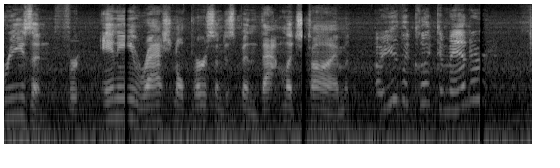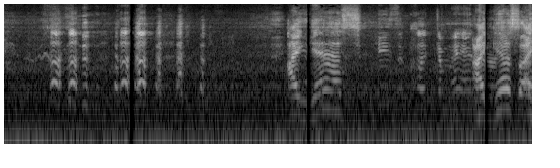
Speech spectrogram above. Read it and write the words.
reason for any rational person to spend that much time. Are you the click commander? I guess. he's the click commander. I guess I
